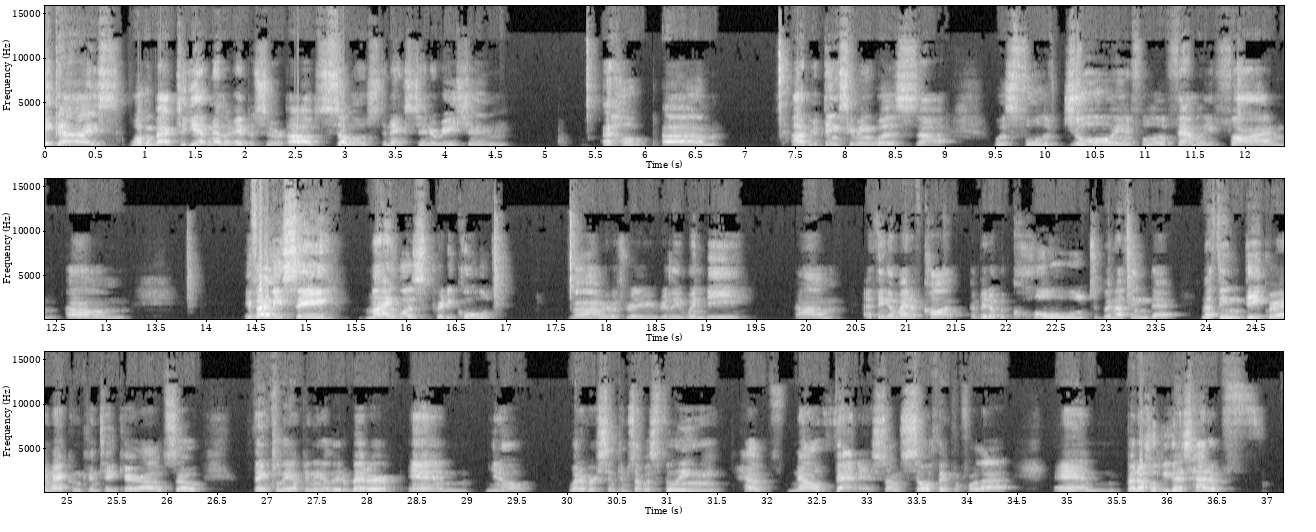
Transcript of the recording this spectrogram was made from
Hey guys, welcome back to yet another episode of Somos the Next Generation. I hope um, uh, your Thanksgiving was uh, was full of joy and full of family fun. Um, if I may say, mine was pretty cold. Uh, it was really really windy. Um, I think I might have caught a bit of a cold, but nothing that nothing Dacre and I can take care of. So thankfully, I'm feeling a little better, and you know whatever symptoms I was feeling have now vanished. So I'm so thankful for that. And, but I hope you guys had a,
